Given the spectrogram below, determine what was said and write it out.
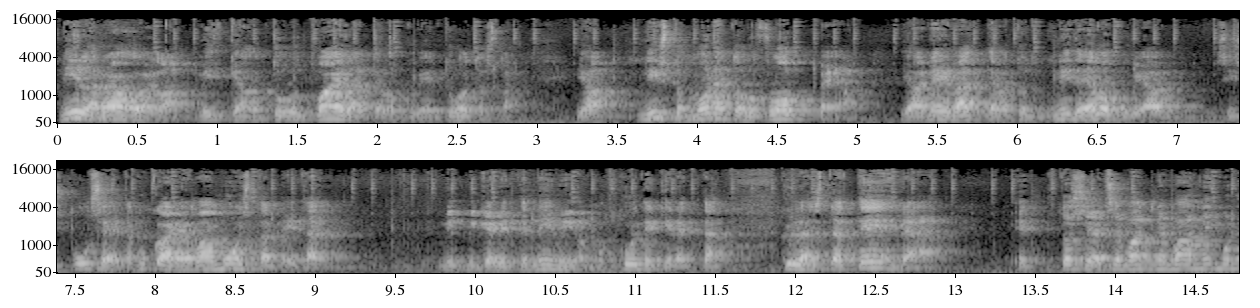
niillä rahoilla, mitkä on tullut Twilight-elokuvien tuotosta. Ja niistä on monet ollut floppeja. Ja ne ei välttämättä, niitä elokuvia on siis useita. Kukaan ei vaan muista niitä, mikä niiden nimi on, mutta kuitenkin, että kyllä sitä tehdään. Että tosiaan se vaan, ne vaan niin kuin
